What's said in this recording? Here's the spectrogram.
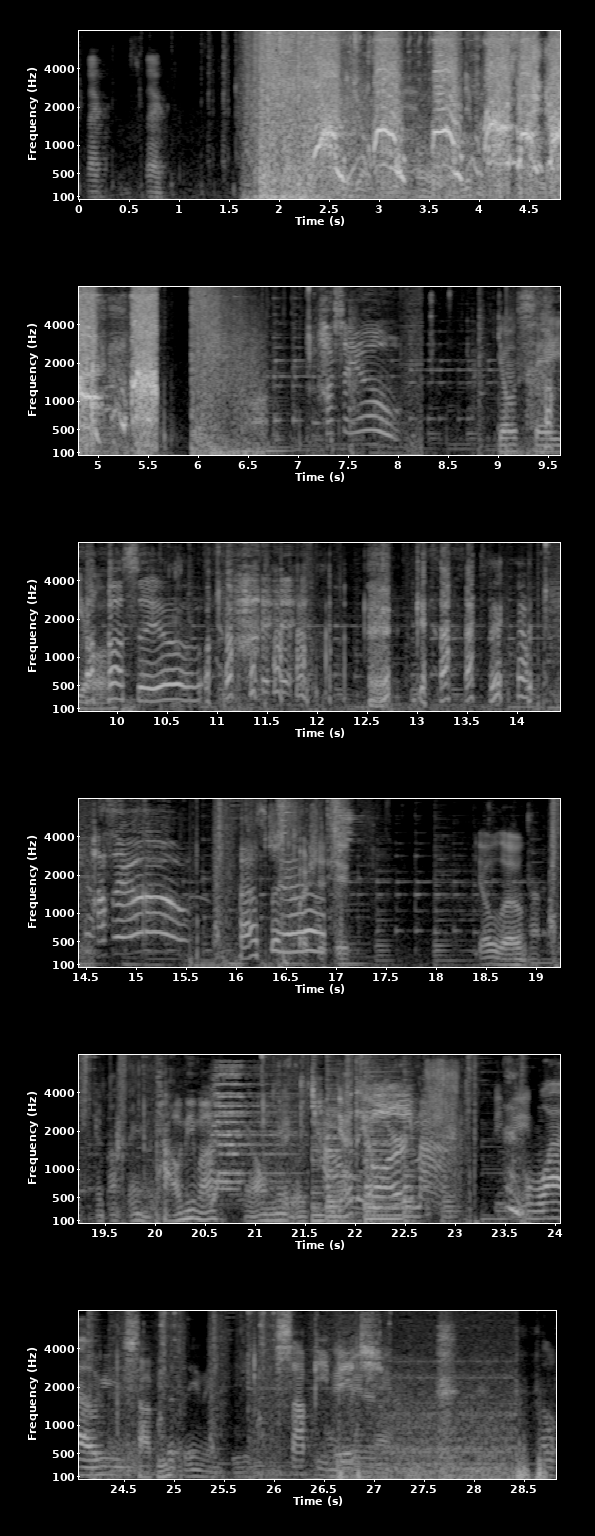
Spec, spec. Hasayo! Yo say yo. Say yo. Say yo. Haseyo. Push it, dude. YOLO. They're not there. They're all niggas. Yeah, they are. wow, he's Sappy. Sappy, bitch. oh.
